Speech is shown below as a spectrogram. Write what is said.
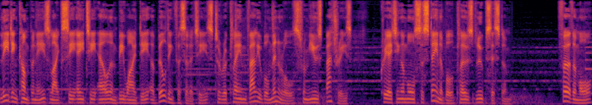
Leading companies like CATL and BYD are building facilities to reclaim valuable minerals from used batteries, creating a more sustainable closed-loop system. Furthermore,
